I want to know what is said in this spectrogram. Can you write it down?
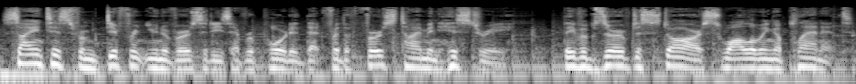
Scientists from different universities have reported that for the first time in history, they've observed a star swallowing a planet.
